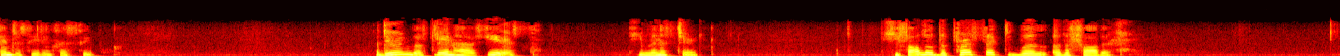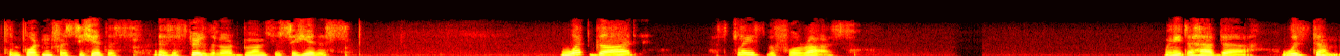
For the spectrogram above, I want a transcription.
interceding for his people. During those three and a half years, he ministered. He followed the perfect will of the Father. It's important for us to hear this, as the Spirit of the Lord wants us to hear this. What God has placed before us, we need to have the wisdom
